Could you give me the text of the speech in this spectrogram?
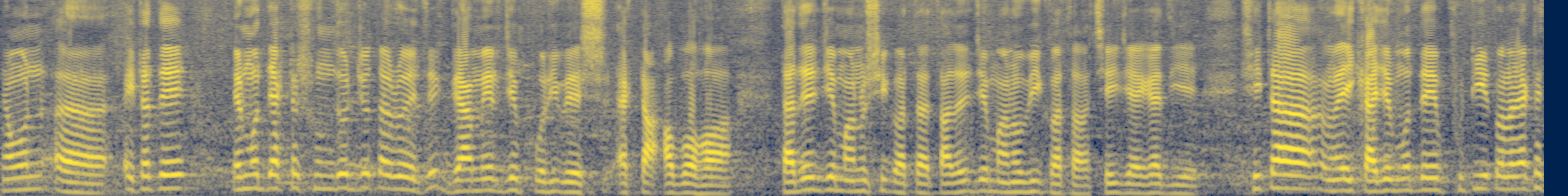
যেমন এটাতে এর মধ্যে একটা সৌন্দর্যতা রয়েছে, গ্রামের যে পরিবেশ, একটা আবহাওয়া, তাদের যে মানসিকতা, তাদের যে মানবিকতা সেই জায়গা দিয়ে সেটা এই কাজের মধ্যে ফুটিয়ে তোলার একটা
